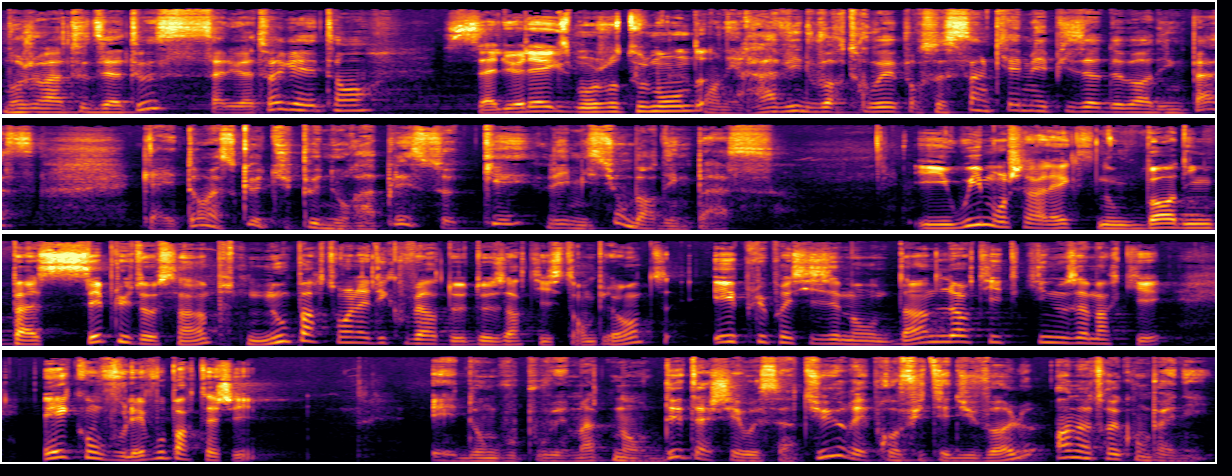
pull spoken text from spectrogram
Bonjour à toutes et à tous, salut à toi Gaëtan Salut Alex, bonjour tout le monde. On est ravis de vous retrouver pour ce cinquième épisode de Boarding Pass. Gaëtan, est-ce que tu peux nous rappeler ce qu'est l'émission Boarding Pass? Et oui mon cher Alex, donc Boarding Pass c'est plutôt simple, nous partons à la découverte de deux artistes ambiantes, et plus précisément d'un de leurs titres qui nous a marqué et qu'on voulait vous partager. Et donc vous pouvez maintenant détacher vos ceintures et profiter du vol en notre compagnie.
